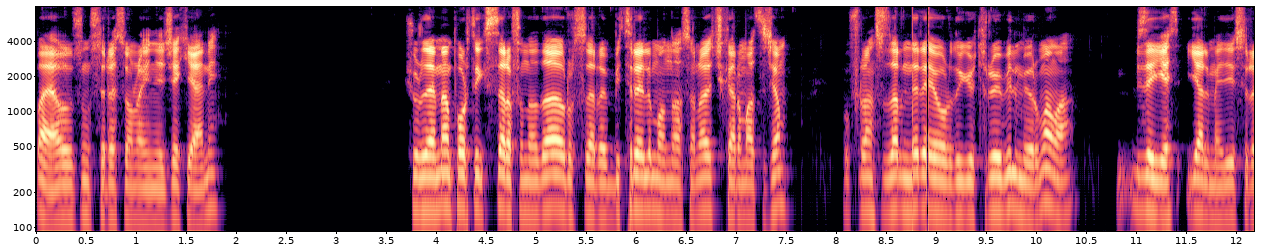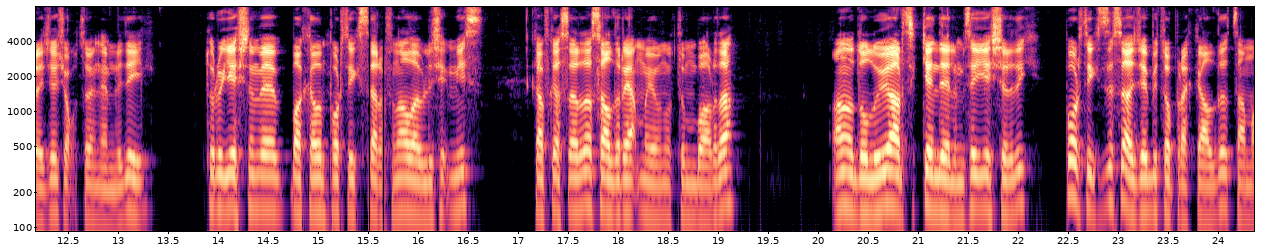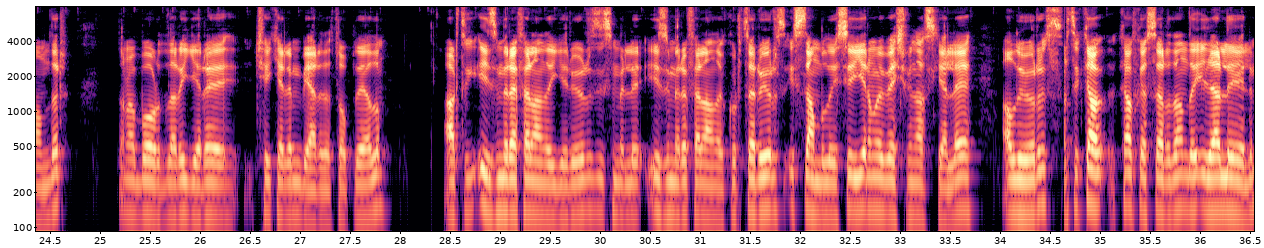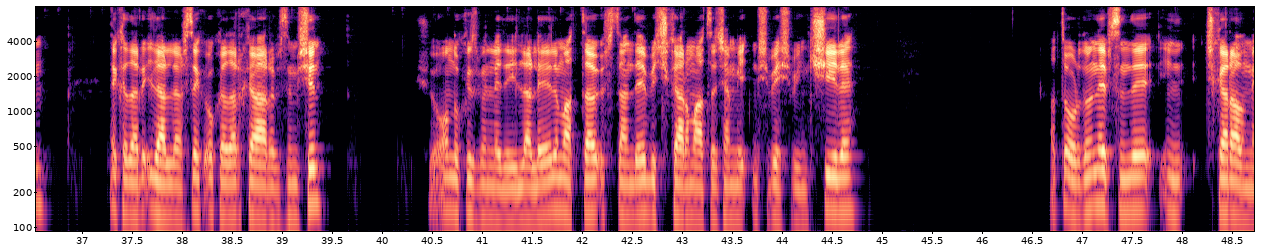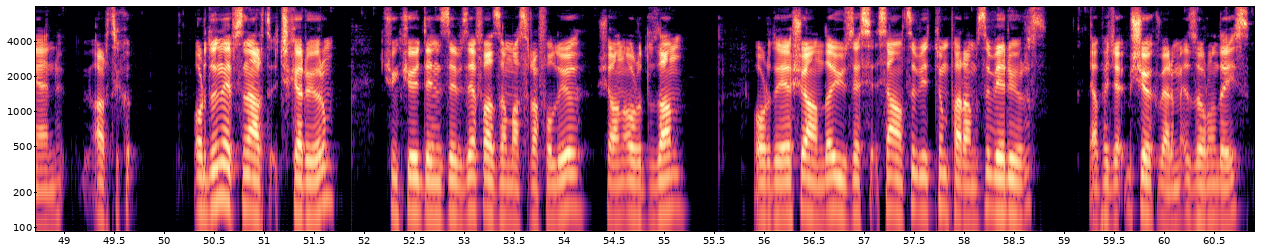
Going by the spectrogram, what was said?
Bayağı uzun süre sonra inecek yani. Şurada hemen Portekiz tarafında da Rusları bitirelim ondan sonra çıkarma atacağım. Bu Fransızlar nereye ordu götürüyor bilmiyorum ama bize gelmediği sürece çok da önemli değil. Turu geçtim ve bakalım Portekiz tarafını alabilecek miyiz? Kafkaslara da saldırı yapmayı unuttum bu arada. Anadolu'yu artık kendi elimize geçirdik. Portekiz'de sadece bir toprak kaldı. Tamamdır. Sonra bu orduları geri çekelim bir yerde toplayalım. Artık İzmir'e falan da giriyoruz. İzmir'le İzmir'i falan da kurtarıyoruz. İstanbul'u ise 25 bin askerle alıyoruz. Artık Kaf Kafkaslardan da ilerleyelim. Ne kadar ilerlersek o kadar kâr bizim için. Şu 19 binle de ilerleyelim. Hatta üstten de bir çıkarma atacağım 75 bin kişiyle. Hatta ordunun hepsini de çıkaralım yani. Artık ordunun hepsini artık çıkarıyorum. Çünkü denize bize fazla masraf oluyor. Şu an ordudan orduya şu anda %86 bir tüm paramızı veriyoruz. Yapacak bir şey yok verme zorundayız.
